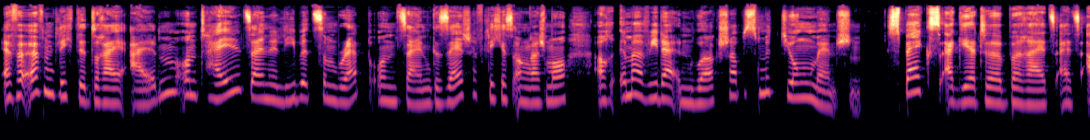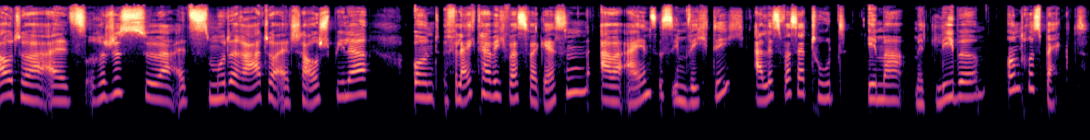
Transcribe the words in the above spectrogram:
Er veröffentlichte drei Alben und teilt seine Liebe zum Rap und sein gesellschaftliches Engagement auch immer wieder in Workshops mit jungen Menschen. Specs agierte bereits als Autor, als Regisseur, als Moderator, als Schauspieler. Und vielleicht habe ich was vergessen, aber eins ist ihm wichtig, alles, was er tut, immer mit Liebe und Respekt.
